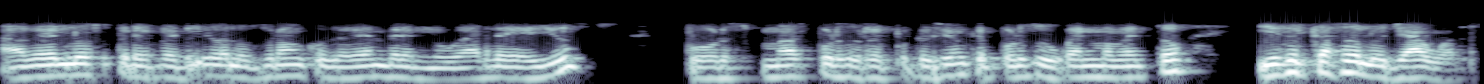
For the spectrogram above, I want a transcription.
haberlos preferido a los Broncos de Denver en lugar de ellos, por más por su reputación que por su buen momento, y es el caso de los Jaguars.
